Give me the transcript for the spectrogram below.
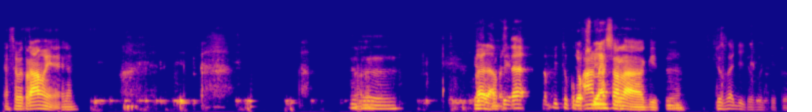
yang sempat rame ya kan. Enggak lah, tapi, maksudnya tapi cukup jokes aneh biasa sih. lah gitu. Hmm. Jokes aja jokes itu.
